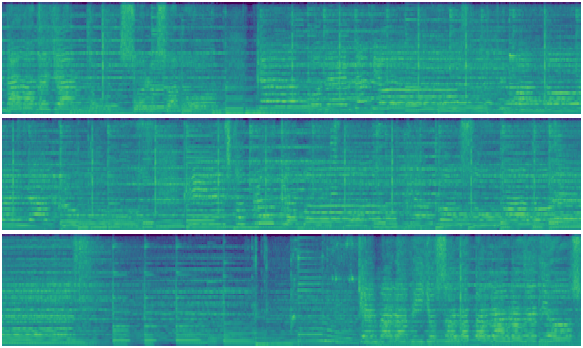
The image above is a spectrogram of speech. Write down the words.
nada de llanto, solo su amor. Maravillosa la palabra de Dios,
